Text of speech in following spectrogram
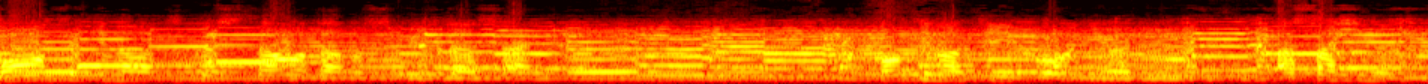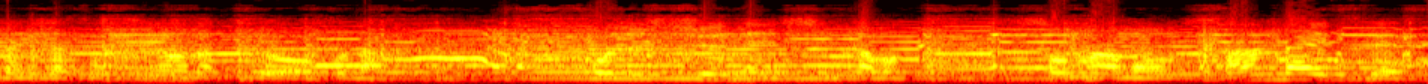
宝石の美しさをお楽しみください。5機の T4 により朝日の光が差すような軌道を行う。50周年新科目その名もサンライズです。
